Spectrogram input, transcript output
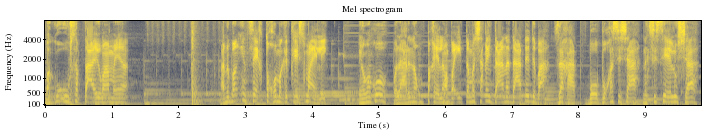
Mag-uusap tayo mamaya. Ano bang insekto kumagat kay Smiley? Ewan ko, wala rin akong pakialam. Mabait naman siya kay Dana dati, di ba? Zakat, bobo kasi siya. Nagsiselo siya.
